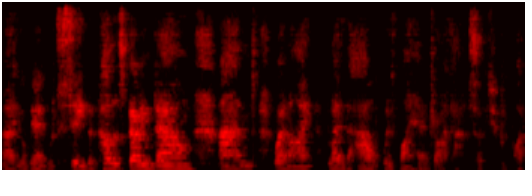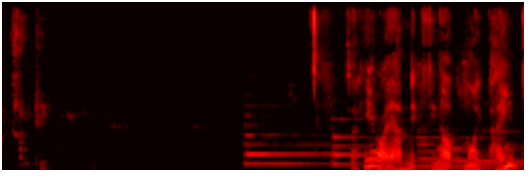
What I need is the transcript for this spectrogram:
uh, you'll be able to see the colours going down and when I blow that out with my hairdryer. So it should be quite exciting. So here I am mixing up my paint.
